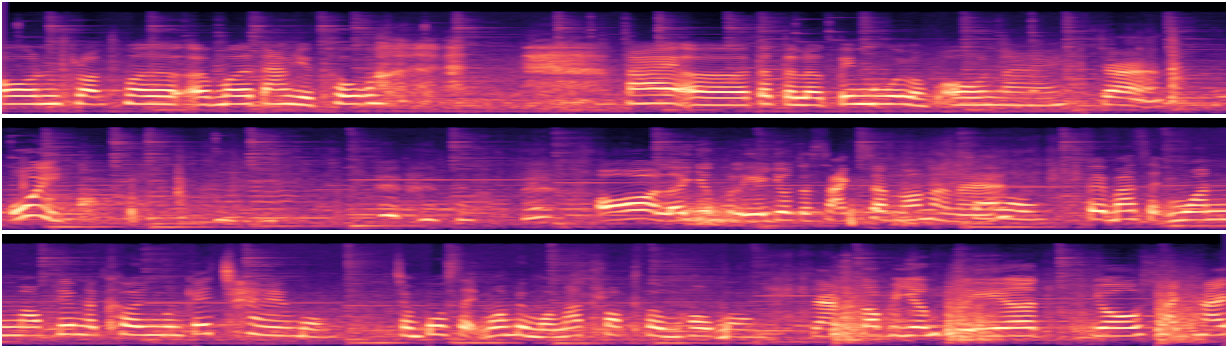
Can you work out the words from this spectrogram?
អូនធ្លាប់ធ្វើអឺមើលតាម YouTube តែអឺទៅទៅលើកទី1បងប្អូនដែរចាអ៊ុយអូឥឡូវយើងពលាយកទៅសាច់សិនណោះណាណាពេលបានសាច់មាន់មកព្រាមនៅឃើញមុនគេឆាបងចំពោះសាច់មាន់ពីមុនមកធ្លាប់ធ្វើម្ហូបបងចាបន្ទាប់ពីយើងពលាយកសាច់ហើយ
